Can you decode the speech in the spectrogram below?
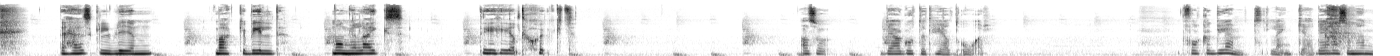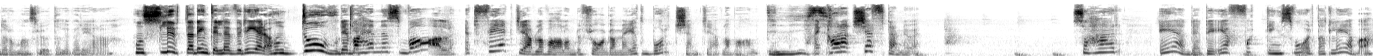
det här skulle bli en vacker bild. Många likes. Det är helt sjukt. alltså, det har gått ett helt år. Folk har glömt Länke. Det är vad som händer om man slutar leverera. Hon slutade inte leverera, hon dog! Det var hennes val! Ett fegt jävla val om du frågar mig. Ett bortskämt jävla val. Denise. Men Kara, käften nu! Så här är det. Det är fucking svårt att leva.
